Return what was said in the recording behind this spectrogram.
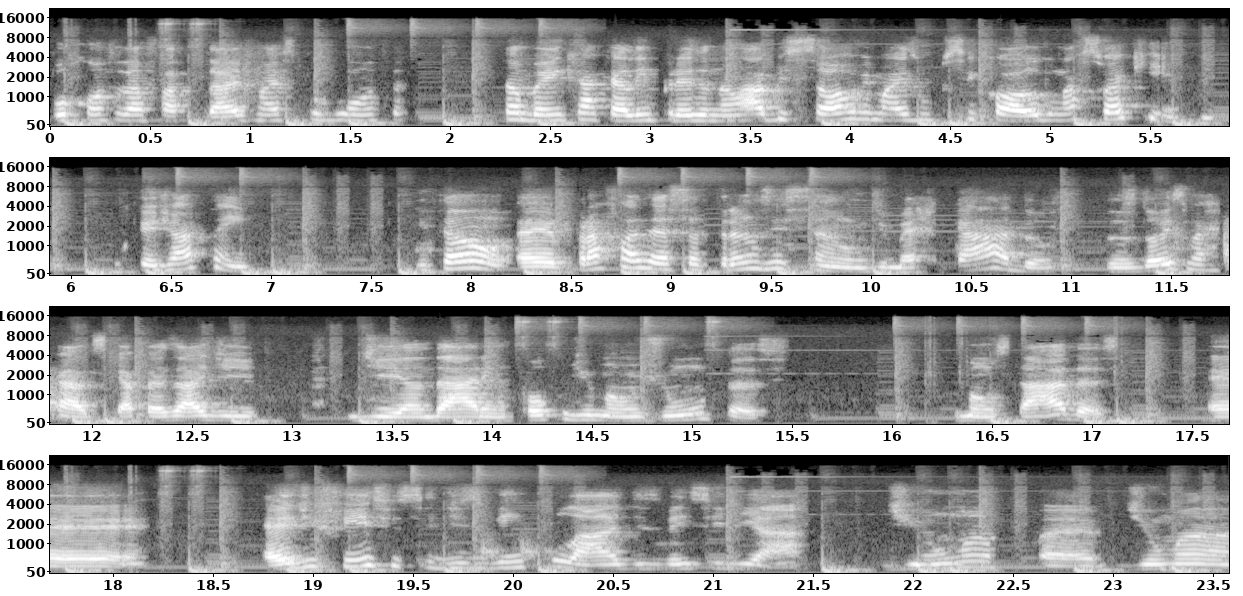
por conta da faculdade, mas por conta também que aquela empresa não absorve mais um psicólogo na sua equipe, porque já tem. Então, é, para fazer essa transição de mercado, dos dois mercados, que apesar de, de andarem um pouco de mãos juntas, mãos dadas, é, é difícil se desvincular, desvencilhar de uma, é, de uma,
